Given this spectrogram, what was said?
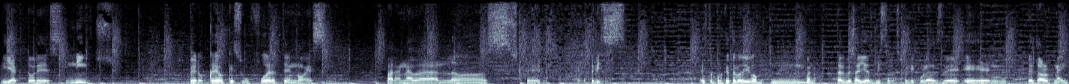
y actores niños. Pero creo que su fuerte no es para nada las eh, actrices. ¿Esto por qué te lo digo? Mm, bueno, tal vez hayas visto las películas de el, The Dark Knight,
